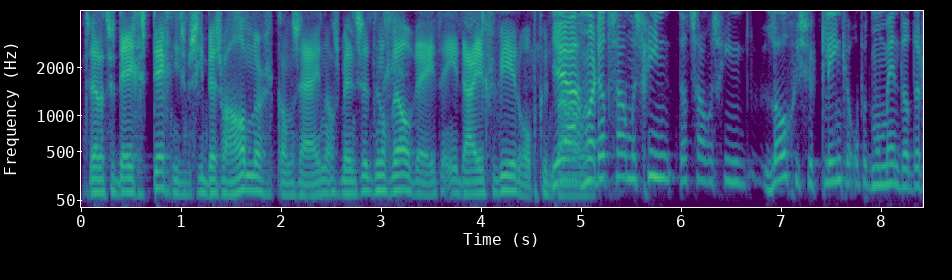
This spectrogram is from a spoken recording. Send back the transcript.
Terwijl het verdedigingstechnisch misschien best wel handiger kan zijn als mensen het nog wel weten en je daar je verweren op kunt Ja, bouwen. maar dat zou, misschien, dat zou misschien logischer klinken op het moment dat er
